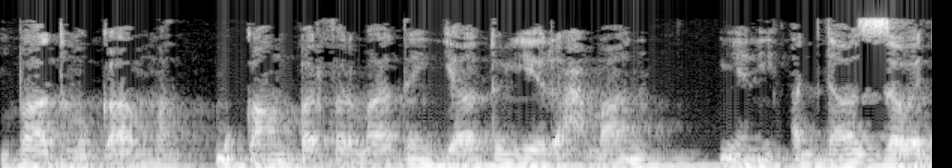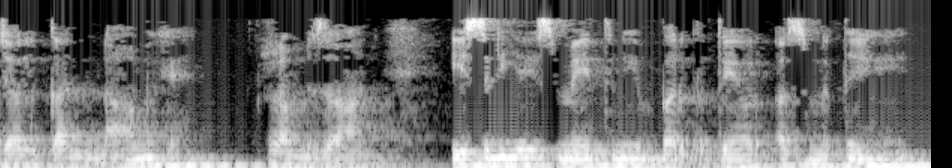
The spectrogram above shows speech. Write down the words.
بعد مقام مقام پر فرما دیں، یا تو یہ رحمان یعنی اللہ جل کا نام ہے رمضان اس لیے اس میں اتنی برکتیں اور عظمتیں ہیں۔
